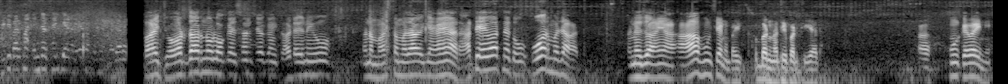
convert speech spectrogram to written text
સિટી પાર્કમાં એન્ટર થઈ ગયા ભાઈ જોરદારનું લોકેશન છે કંઈ ઘટે નહીં હું. અને મસ્ત મજા આવે કે અહીંયા રાતે આવ્યા ને તો ઓર મજા આવત અને જો અહીંયા આ શું છે ને ભાઈ, ખબર નથી પડતી યાર. શું કહેવાય નહીં.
